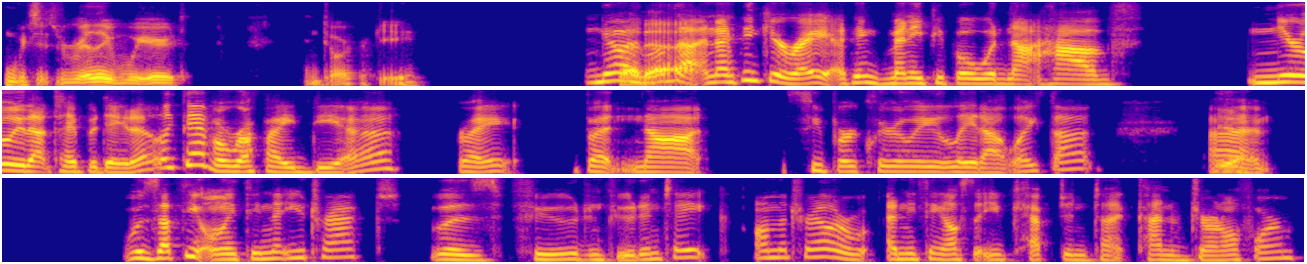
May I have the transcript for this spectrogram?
which is really weird and dorky. No, but, I love uh, that. And I think you're right. I think many people would not have nearly that type of data. Like they have a rough idea, right? But not super clearly laid out like that. Yeah. Uh, was that the only thing that you tracked was food and food intake on the trail or anything else that you kept in t- kind of journal form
